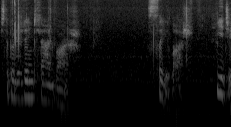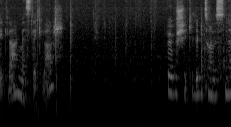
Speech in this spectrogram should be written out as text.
İşte böyle renkler var. Sayılar. Yiyecekler, meslekler. Böyle bu şekilde bir tanesini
